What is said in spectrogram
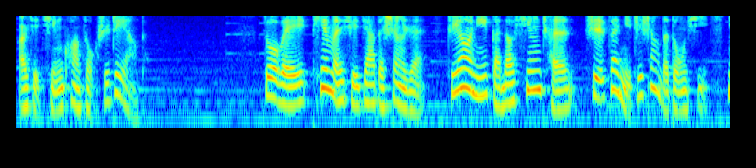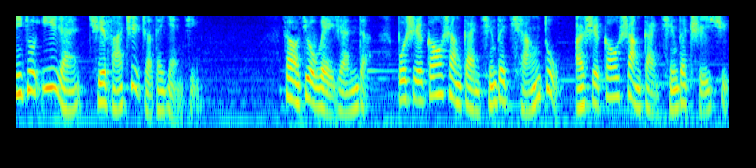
而且情况总是这样的。作为天文学家的圣人，只要你感到星辰是在你之上的东西，你就依然缺乏智者的眼睛。造就伟人的。不是高尚感情的强度，而是高尚感情的持续。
